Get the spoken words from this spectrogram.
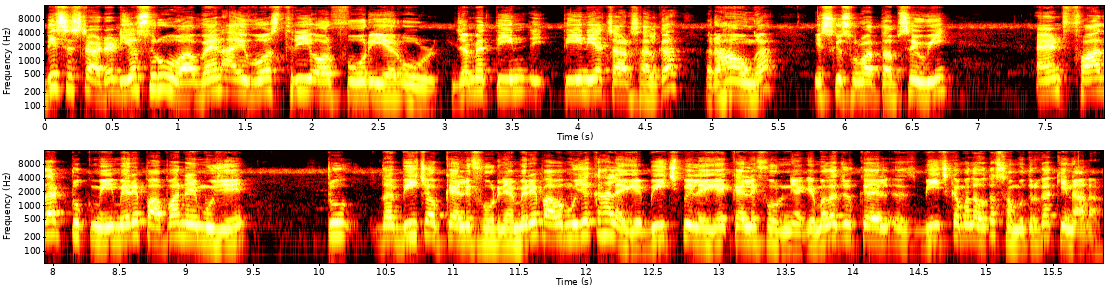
दिस स्टार्टेड यह शुरू हुआ व्हेन आई वॉज़ थ्री और फोर ईयर ओल्ड जब मैं तीन तीन या चार साल का रहा हूँगा इसकी शुरुआत तब से हुई। एंड फादर टुक मी मेरे पापा ने मुझे to the beach of California मेरे पापा मुझे कहाँ ले गए? बीच पे ले गए कैलिफ़ोर्निया के। मतलब जो बीच का मतलब होता है समुद्र का किनारा।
